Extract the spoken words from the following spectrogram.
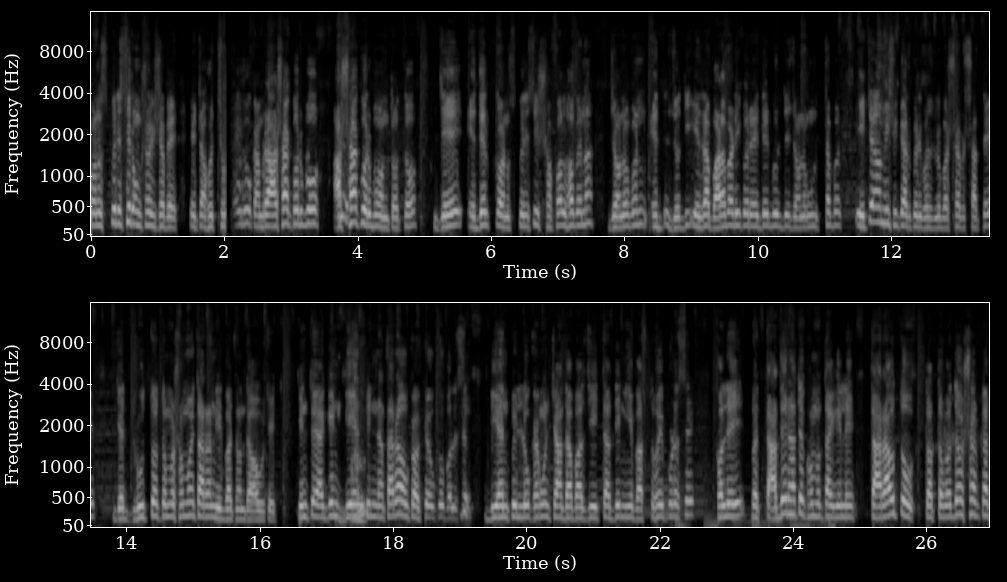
কনস্পিরেসির অংশ হিসাবে এটা হচ্ছে। যাই হোক, আমরা আশা করব আশা করব অন্তত যে এদের কনস্পিরেসি সফল হবে না। জনগণ যদি এরা বাড়াবাড়ি করে এদের বিরুদ্ধে জনগণ উত্থাপন এটা আমি স্বীকার করি ফজলুল সাহেবের সাথে যে দ্রুততম সময় তারা নির্বাচন দেওয়া উচিত। কিন্তু একদিন বিএনপির নেতারাও কেউ কেউ বলেছেন বিএনপির লোক এখন চাঁদাবাজি ইত্যাদি নিয়ে ব্যস্ত হয়ে পড়েছে। ফলে তাদের হাতে ক্ষমতা গেলে তারাও তো তত্ত্বাবধায়ক সরকার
